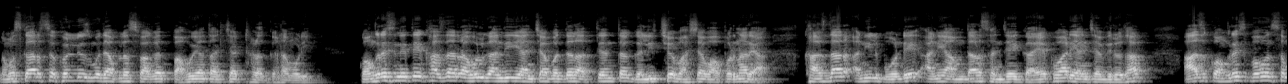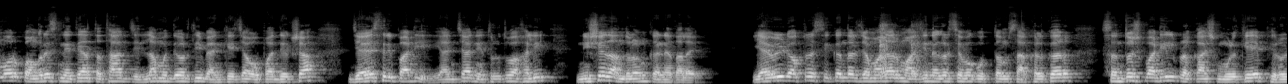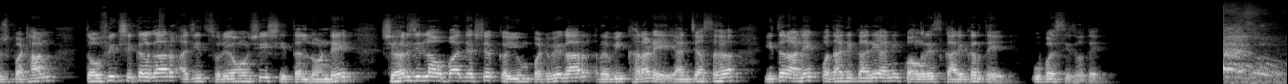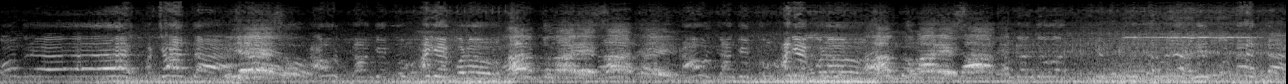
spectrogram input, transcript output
नमस्कार सखोल न्यूजमध्ये आपलं स्वागत. पाहूयात आजच्या ठळक घडामोडी. काँग्रेस नेते खासदार राहुल गांधी यांच्याबद्दल अत्यंत गलिच्छ भाषा वापरणाऱ्या खासदार अनिल बोंडे आणि आमदार संजय गायकवाड यांच्या विरोधात आज काँग्रेस भवन समोर काँग्रेस नेत्या तथा जिल्हा मध्यवर्ती बँकेच्या उपाध्यक्षा जयश्री पाटील यांच्या नेतृत्वाखाली निषेध आंदोलन करण्यात आलंय. यावेळी डॉक्टर सिकंदर जमादार माजी नगरसेवक उत्तम साखळकर संतोष पाटील प्रकाश मुळके फिरोज पठाण तौफिक शिकलगार अजित सूर्यवंशी शीतल लोंढे शहर जिल्हा उपाध्यक्ष कयूम पटवेगार रवी खराडे यांच्यासह इतर अनेक पदाधिकारी आणि काँग्रेस कार्यकर्ते उपस्थित होते. राहुल गांधी तुम आगे बढ़ो हम तुम्हारे साथ हैं राहुल गांधी तुम आगे बढ़ो हम तुम्हारे साथ हैं अनिल पटेलचा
